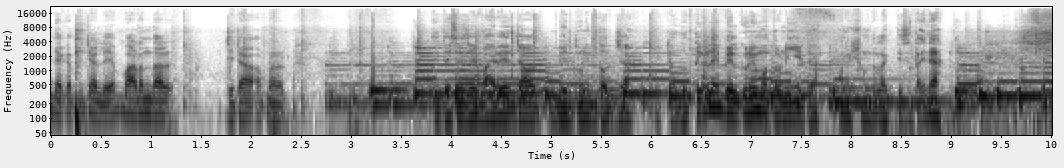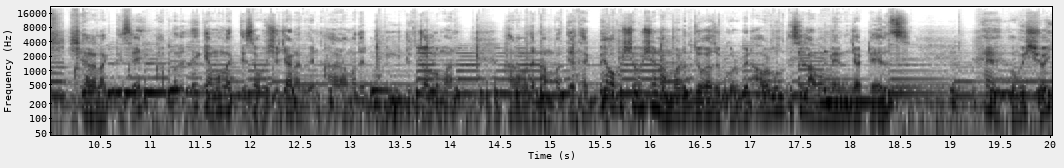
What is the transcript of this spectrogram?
কমফোর্টলি দেখাতে চাইলে বারান্দার যেটা আপনার হচ্ছে যে বাইরে যাওয়ার বেলকুনির দরজা, একটা ধরতে গেলে বেলকনির মতনই এটা। অনেক সুন্দর লাগতেছে, তাই না? সেরা লাগতেছে। আপনাদের কেমন লাগতেছে অবশ্যই জানাবেন। আর আমাদের বুকিং কিন্তু চলমান। আর আমাদের নাম্বার দেওয়া থাকবে। অবশ্যই অবশ্যই নাম্বার যোগাযোগ করবেন। আবার বলতেছিলাম আমার ম্যানেজার টেলস হ্যাঁ অবশ্যই।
